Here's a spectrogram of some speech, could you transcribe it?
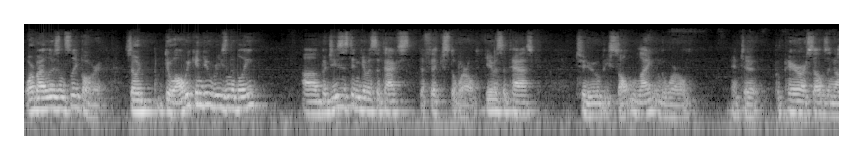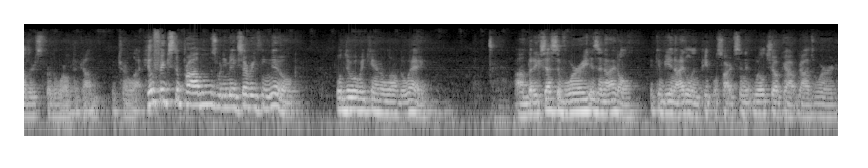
or by losing sleep over it. So do all we can do reasonably. Um, but Jesus didn't give us a task to fix the world. He gave us a task to be salt and light in the world and to prepare ourselves and others for the world to come, eternal life. He'll fix the problems when He makes everything new. We'll do what we can along the way. Um, but excessive worry is an idol. It can be an idol in people's hearts, and it will choke out God's word.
